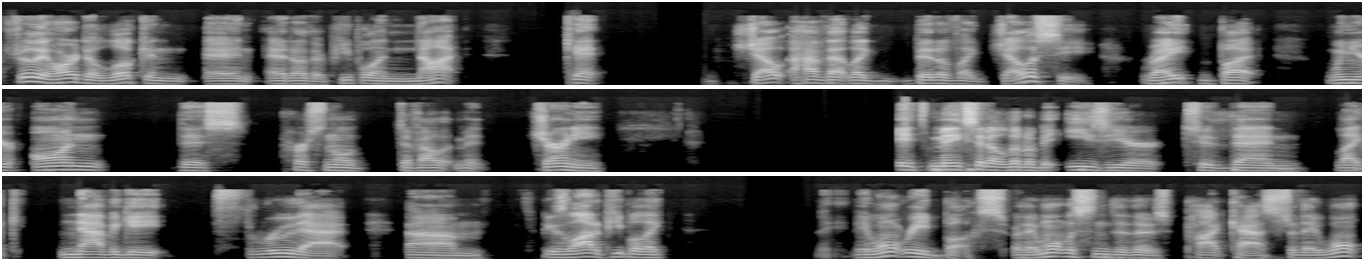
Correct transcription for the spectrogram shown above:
it's really hard to look and and at other people and not get gel have that like bit of like jealousy, right? But when you're on this personal development journey, it makes it a little bit easier to then like navigate through that. Um, because a lot of people like they won't read books or they won't listen to those podcasts or they won't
